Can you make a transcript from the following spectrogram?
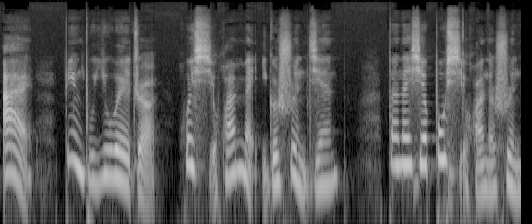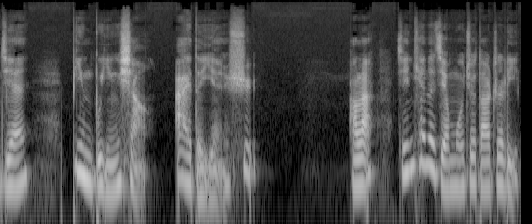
爱并不意味着会喜欢每一个瞬间，但那些不喜欢的瞬间，并不影响爱的延续。好了，今天的节目就到这里。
